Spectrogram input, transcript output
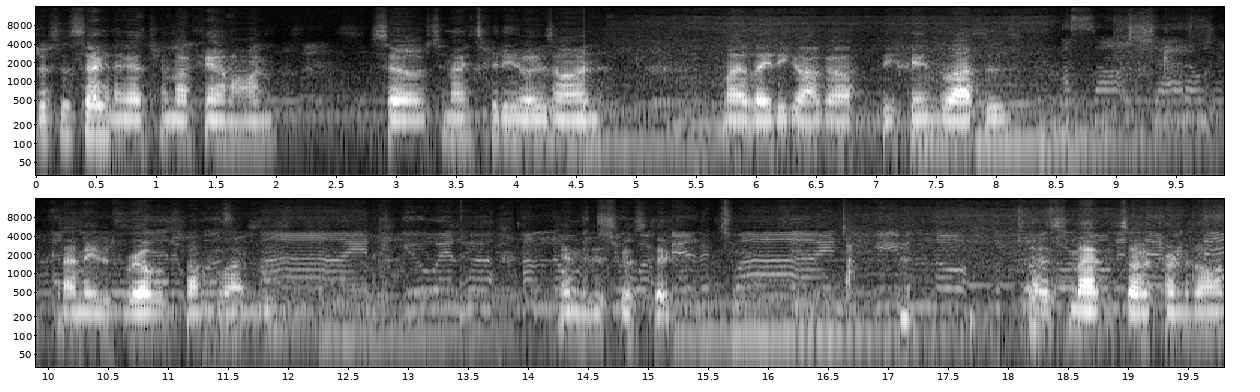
just a second, I gotta turn my fan on. So tonight's video is on my Lady Gaga the Fame glasses. I made with real sunglasses and the disco stick. Uh, I smacked it so I turned it on.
